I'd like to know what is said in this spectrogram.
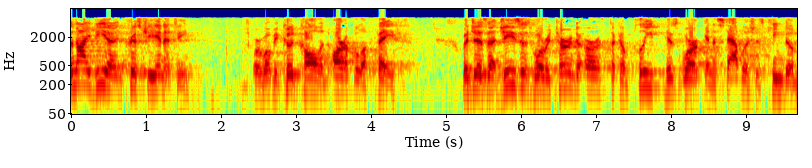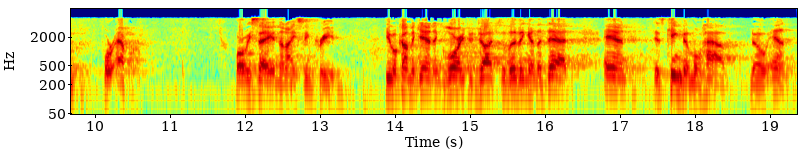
an idea in Christianity, or what we could call an article of faith, which is that Jesus will return to earth to complete his work and establish his kingdom forever. Or we say in the Nicene Creed, he will come again in glory to judge the living and the dead, and his kingdom will have no end.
